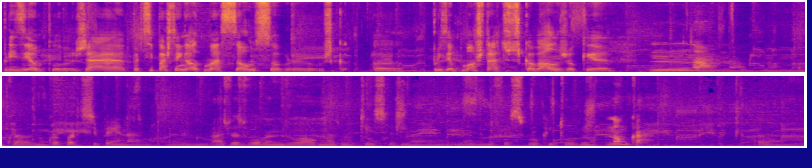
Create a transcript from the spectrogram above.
por exemplo, já participaste em alguma ação sobre, os, uh, por exemplo, maus tratos dos cavalos ou quê? Não, não, não, nunca, nunca participei em nada. Eh, às vezes vou lendo algumas notícias no, no Facebook e tudo, não, não cá. Um,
